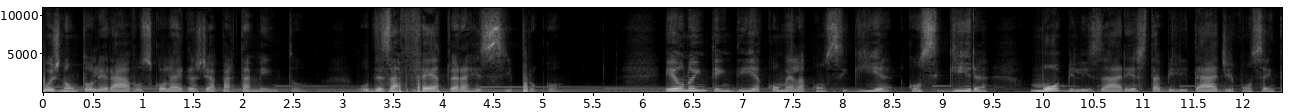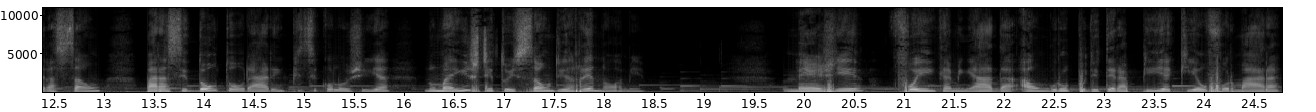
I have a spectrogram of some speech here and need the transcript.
pois não tolerava os colegas de apartamento. O desafeto era recíproco. Eu não entendia como ela conseguia, conseguira mobilizar estabilidade e concentração para se doutorar em psicologia numa instituição de renome. Mergie foi encaminhada a um grupo de terapia que eu formara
